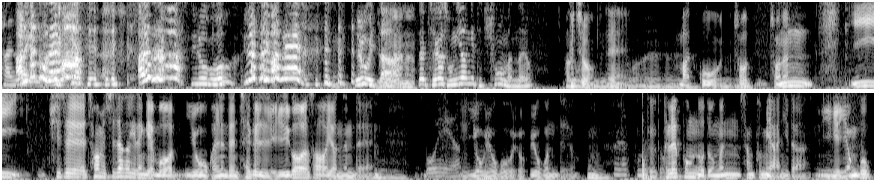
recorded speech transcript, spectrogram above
반성. 아리가토 고자이마스 아리가토 고자이마스 이러고 이라샤이마세 네. 이러고 있다 그냥 제가 정리한 게 대충은 맞나요? 그쵸. 예. 예, 예. 맞고 음, 저 저는 이 취재 처음에 시작하게 된 게 뭐 요 관련된 책을 읽어서였는데 음. 뭐예요? 요 요거 요, 요건데요. 음. 플랫폼 그 노동. 플랫폼 노동은 상품이 아니다. 이게 영국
